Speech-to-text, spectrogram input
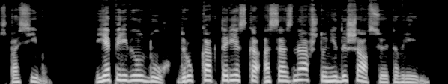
Спасибо. Я перевел дух, вдруг как-то резко осознав, что не дышал все это время.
